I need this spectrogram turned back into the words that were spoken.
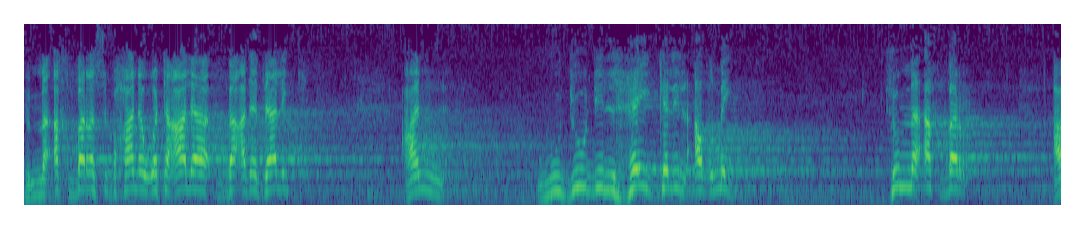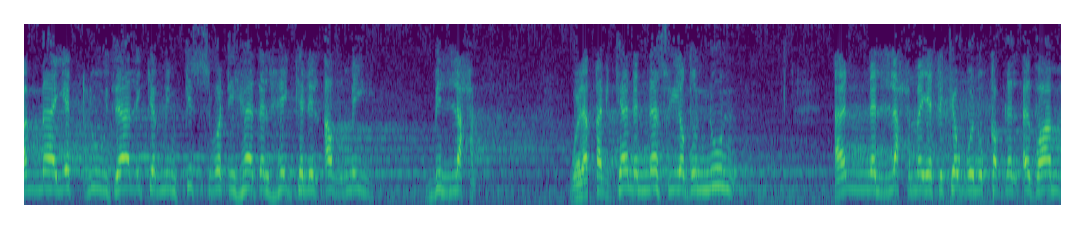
ثم أخبر سبحانه وتعالى بعد ذلك عن وجود الهيكل العظمي. ثم أخبر عما يتلو ذلك من كسوة هذا الهيكل العظمي باللحم. ولقد كان الناس يظنون أن اللحم يتكون قبل العظام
